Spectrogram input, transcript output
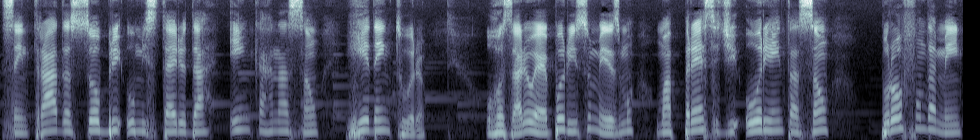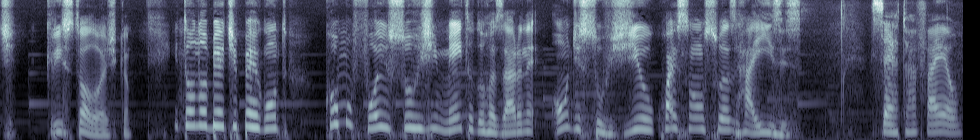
centrada sobre o mistério da encarnação redentora. O rosário é, por isso mesmo, uma prece de orientação profundamente cristológica. Então, Nubia, eu te pergunto, como foi o surgimento do rosário, né? Onde surgiu? Quais são as suas raízes? Certo, Rafael.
